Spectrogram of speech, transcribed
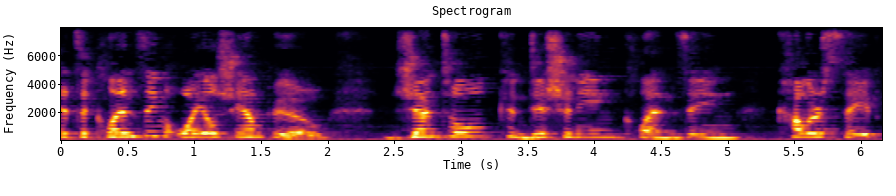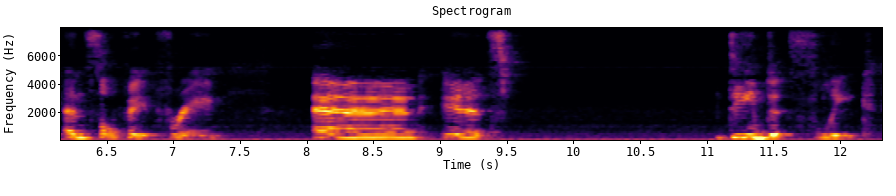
It's a cleansing oil shampoo, gentle conditioning, cleansing, color safe, and sulfate free. And it's deemed sleek.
